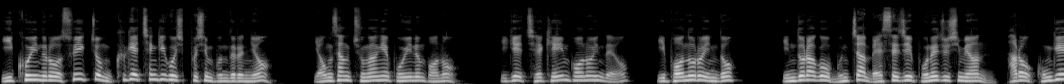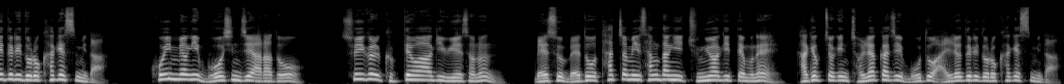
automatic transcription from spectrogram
이 코인으로 수익 좀 크게 챙기고 싶으신 분들은요. 영상 중앙에 보이는 번호. 이게 제 개인 번호인데요. 이 번호로 인도, 인도라고 문자 메시지 보내주시면 바로 공개해드리도록 하겠습니다. 코인명이 무엇인지 알아도 수익을 극대화하기 위해서는 매수 매도 타점이 상당히 중요하기 때문에 가격적인 전략까지 모두 알려드리도록 하겠습니다.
